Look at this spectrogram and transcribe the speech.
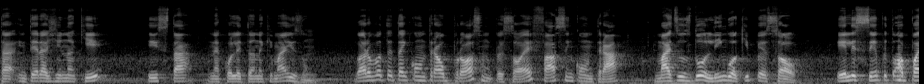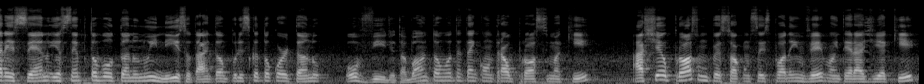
Tá interagindo aqui e está, né, coletando aqui mais um. Agora eu vou tentar encontrar o próximo, pessoal. É fácil encontrar. Mas os Dolingo aqui, pessoal, eles sempre estão aparecendo e eu sempre estou voltando no início, tá? Então por isso que eu estou cortando o vídeo, tá bom? Então eu vou tentar encontrar o próximo aqui. Achei o próximo, pessoal, como vocês podem ver. Vão interagir aqui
